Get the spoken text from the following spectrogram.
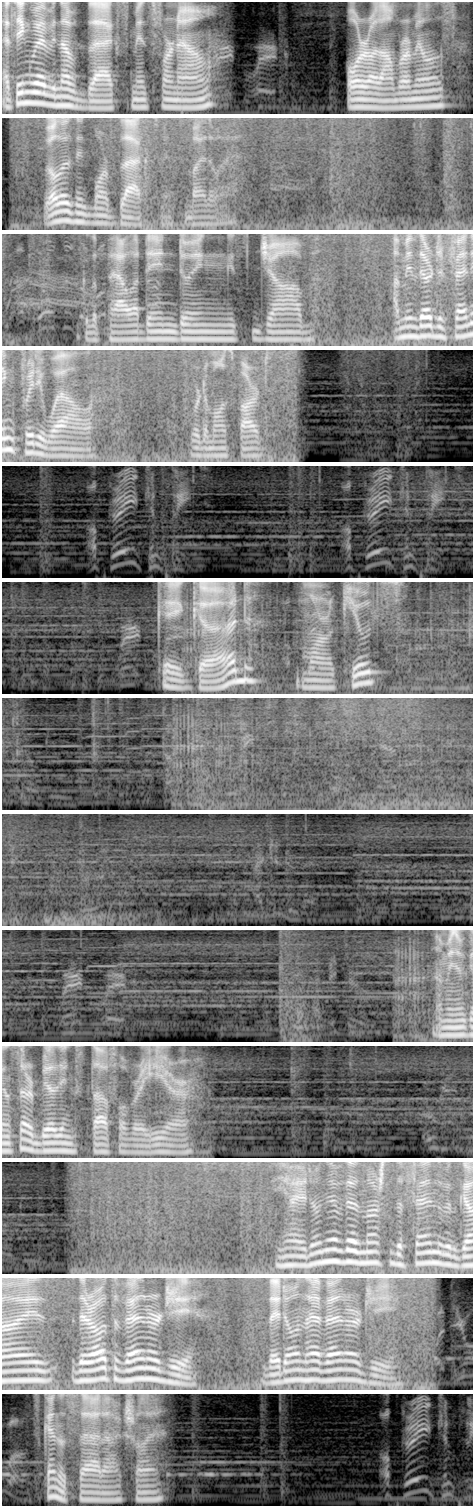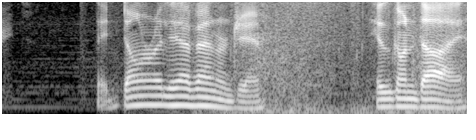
I think we have enough blacksmiths for now. Or lumber mills. We always need more blacksmiths, by the way. Look at the paladin doing its job. I mean, they're defending pretty well. For the most part. Okay, good. More cutes. I mean, we can start building stuff over here. Yeah, I don't have that much to defend with, guys. They're out of energy. They don't have energy. It's kind of sad, actually. They don't really have energy. He's gonna die.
